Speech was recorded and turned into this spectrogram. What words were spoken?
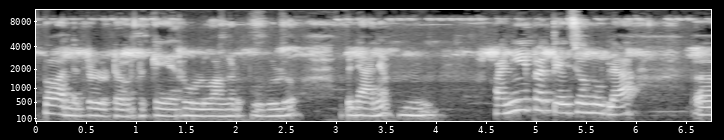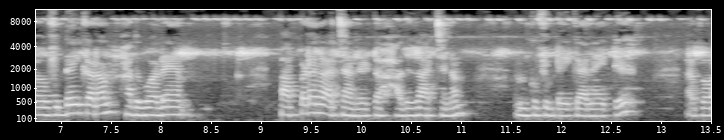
ഇപ്പോൾ വന്നിട്ടുള്ളൂ കേട്ടോ അവിടുത്തെ കയറുള്ളൂ അങ്ങോട്ട് പോവുള്ളൂ. അപ്പം ഞാൻ പണി പ്രത്യേകിച്ചൊന്നുമില്ല. ഫുഡ് കഴിക്കണം. അതുപോലെ പപ്പടം കാച്ചാണ് കേട്ടോ അത് കാച്ചണം. നമുക്ക് ഫുഡ് കഴിക്കാനായിട്ട്. അപ്പോൾ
